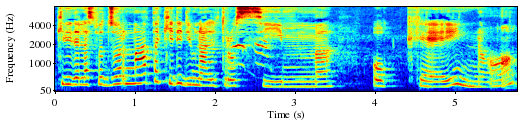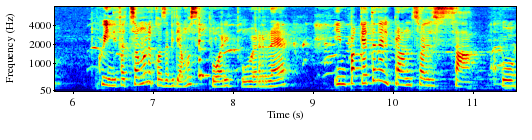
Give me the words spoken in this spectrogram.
Chiedi della sua giornata. Chiedi di un altro sim. Ok, no. Quindi facciamo una cosa, vediamo se può riporre. Impacchetta nel pranzo al sacco.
